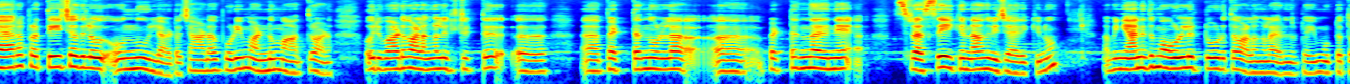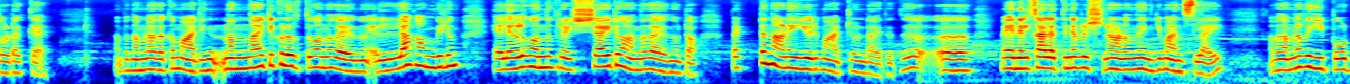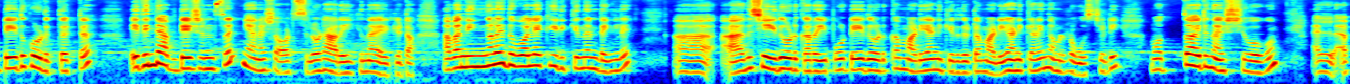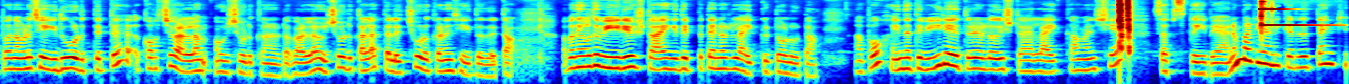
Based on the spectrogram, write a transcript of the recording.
വേറെ പ്രത്യേകിച്ച് അതിൽ ഒന്നുമില്ല കേട്ടോ ചാണകപ്പൊടിയും മണ്ണും മാത്രമാണ്. ഒരുപാട് വളങ്ങൾ ഇട്ടിട്ട് പെട്ടെന്നുള്ള പെട്ടെന്ന് അതിനെ സ്ട്രെസ് ചെയ്യിക്കണ്ടെന്ന് വിചാരിക്കുന്നു. അപ്പം ഞാനിത് മുകളിൽ ഇട്ട് കൊടുത്ത വളങ്ങളായിരുന്നു കേട്ടോ ഈ മുട്ടത്തോടൊക്കെ. അപ്പോൾ നമ്മൾ അതൊക്കെ മാറ്റി നന്നായിട്ട് കിളിർത്ത് വന്നതായിരുന്നു. എല്ലാ കമ്പിലും ഇലകൾ വന്ന് ഫ്രഷായിട്ട് വന്നതായിരുന്നു കേട്ടോ. പെട്ടെന്നാണ് ഈ ഒരു മാറ്റം ഉണ്ടായത്. ഇത് വേനൽക്കാലത്തിന്റെ പ്രശ്നമാണെന്ന് എനിക്ക് മനസ്സിലായി. അപ്പോൾ നമ്മൾ റീപോർട്ട് ചെയ്ത് കൊടുത്തിട്ട് ഇതിന്റെ അപ്ഡേഷൻസ് ഞാൻ ഷോർട്സിലൂടെ അറിയിക്കുന്നതായിരിക്കും കേട്ടോ അപ്പോൾ നിങ്ങൾ ഇതുപോലെയൊക്കെ ഇരിക്കുന്നുണ്ടെങ്കിൽ അത് ചെയ്ത് കൊടുക്കുക റീപ്പോർട്ട് ചെയ്ത് കൊടുക്കുക മടി കാണിക്കരുത് കേട്ടോ മടി കാണിക്കുകയാണെങ്കിൽ നമ്മുടെ റോസ് ചെടി മൊത്തമായിട്ട് നശിച്ചു പോകും. അല്ല അപ്പോൾ നമ്മൾ ചെയ്ത് കൊടുത്തിട്ട് കുറച്ച് വെള്ളം ഒഴിച്ചു കൊടുക്കണം കേട്ടോ വെള്ളം ഒഴിച്ചു കൊടുക്കാല്ല തെളിച്ചു കൊടുക്കുകയാണ് ചെയ്തത് കേട്ടോ അപ്പോൾ നിങ്ങൾക്ക് വീഡിയോ ഇഷ്ടമായെങ്കിൽ ഇതിപ്പോൾ തന്നെ ഒരു ലൈക്ക് കിട്ടുള്ളൂ കേട്ടോ അപ്പോൾ ഇന്നത്തെ വീഡിയോ എത്രയുള്ളൂ ഇഷ്ടമായ ലൈക്ക് കമന്റ് ഷെയർ സബ്സ്ക്രൈബ് ചെയ്യാനും മടി കാണിക്കരുത്. താങ്ക്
